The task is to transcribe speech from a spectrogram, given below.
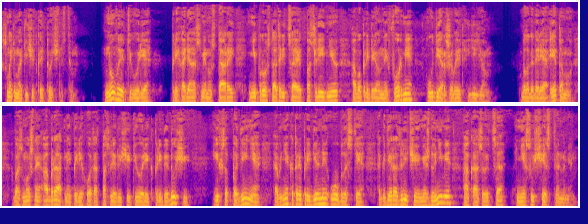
с математической точностью. Новая теория, приходя на смену старой, не просто отрицает последнюю, а в определенной форме удерживает ее. Благодаря этому возможный обратный переход от последующей теории к предыдущей, их совпадение в некоторой предельной области, где различия между ними оказываются несущественными.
